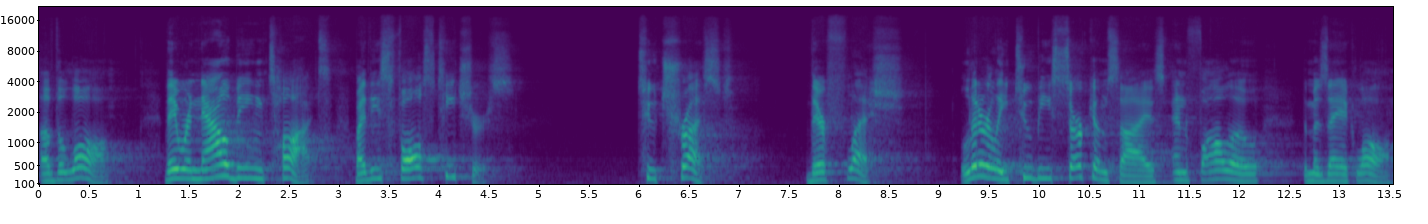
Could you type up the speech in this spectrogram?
of the law. They were now being taught by these false teachers to trust their flesh, literally to be circumcised and follow the Mosaic law.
